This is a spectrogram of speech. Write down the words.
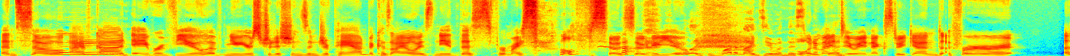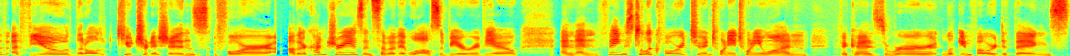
And so Yay. I've got a review of New Year's traditions in Japan because I always need this for myself. So so do you. Like, what am I doing this weekend? what am I doing next weekend? For a, a few little cute traditions for other countries, and some of it will also be a review. And then things to look forward to in 2021 because we're looking forward to things.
